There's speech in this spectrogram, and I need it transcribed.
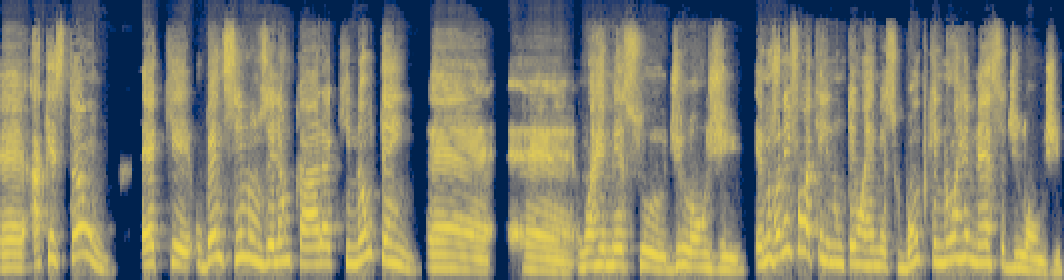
É, a questão é que o Ben Simmons ele é um cara que não tem é, é, um arremesso de longe. Eu não vou nem falar que ele não tem um arremesso bom, porque ele não arremessa de longe.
